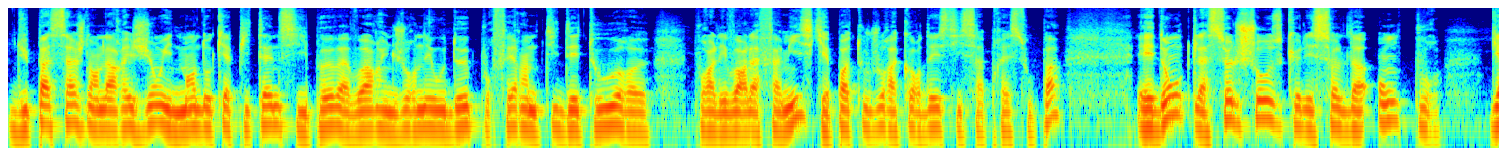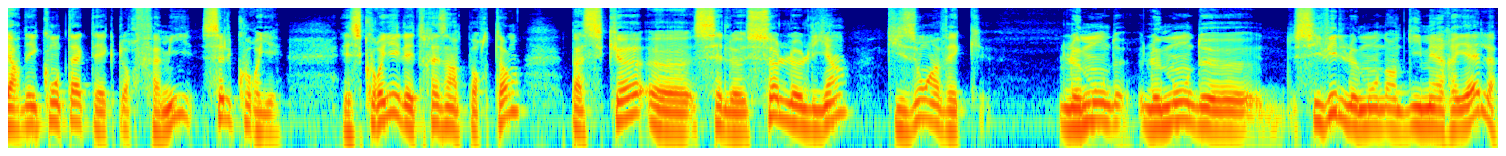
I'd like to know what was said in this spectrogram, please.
du passage dans la région, ils demandent au capitaine s'ils peuvent avoir une journée ou deux pour faire un petit détour euh, pour aller voir la famille, ce qui n'est pas toujours accordé si ça presse ou pas. Et donc, la seule chose que les soldats ont pour garder contact avec leur famille, c'est le courrier. Et ce courrier, il est très important parce que euh, c'est le seul lien qu'ils ont avec le monde, le monde euh, civil, le monde en guillemets réel.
